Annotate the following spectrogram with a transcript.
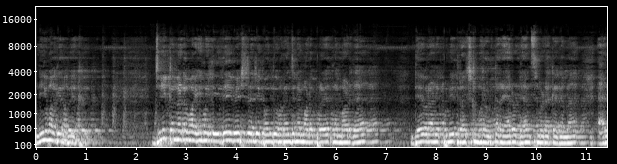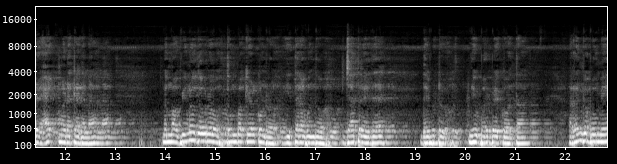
ನೀವಾಗಿರ್ಬೇಕು. ಜಿ ಕನ್ನಡ ವಾಹಿನಿಯಲ್ಲಿ ಇದೇ ವೇಷದಲ್ಲಿ ಬಂದು ರಂಜನೆ ಮಾಡೋ ಪ್ರಯತ್ನ ಮಾಡಿದೆ. ದೇವರಾಣಿ ಪುನೀತ್ ರಾಜ್ಕುಮಾರ್ ಅವ್ರ ಥರ ಯಾರು ಡ್ಯಾನ್ಸ್ ಮಾಡೋಕ್ಕಾಗಲ್ಲ, ಯಾರು ಆ್ಯಕ್ಟ್ ಮಾಡೋಕ್ಕಾಗಲ್ಲ. ನಮ್ಮ ವಿನೋದ್ ಅವರು ತುಂಬ ಕೇಳಿಕೊಂಡ್ರು, ಈ ಥರ ಒಂದು ಜಾತ್ರೆ ಇದೆ. ದಯವಿಟ್ಟು ನೀವು ಬರಬೇಕು ಅಂತ. ರಂಗಭೂಮಿ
